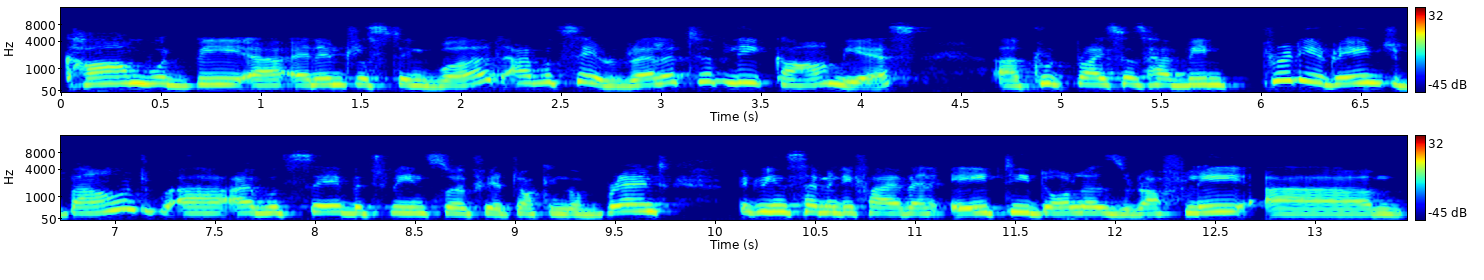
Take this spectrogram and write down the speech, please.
Calm would be uh, an interesting word. I would say relatively calm, yes. Uh, crude prices have been pretty range bound. Uh, I would say between, so if you're talking of Brent, between 75 and 80 dollars roughly um,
